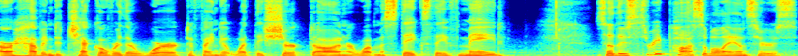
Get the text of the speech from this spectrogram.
are having to check over their work to find out what they shirked on or what mistakes they've made. So there's three possible answers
